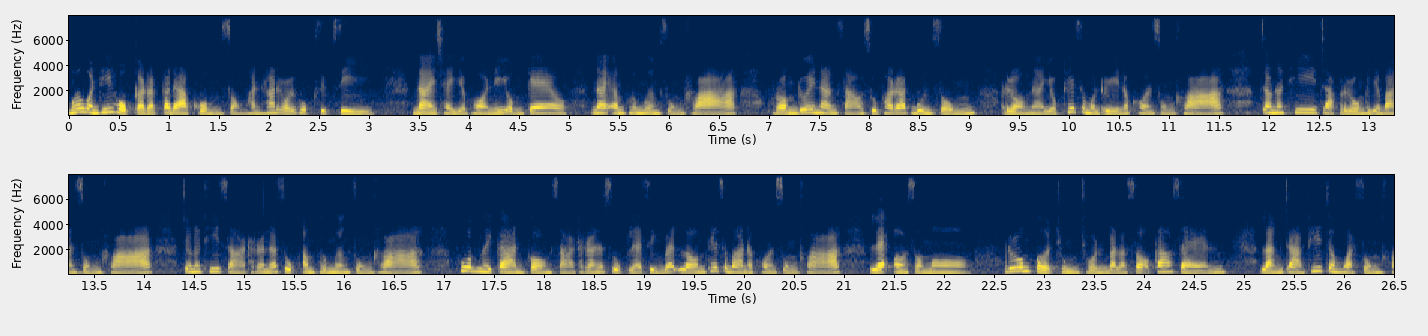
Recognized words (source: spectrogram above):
เมื่อวันที่ 6 กรกฎาคม 2564 นายชัยพรนิยมแก้ว นายอำเภอเมืองสงขลา พร้อมด้วยนางสาวสุภรัตน์บุญสม รองนายกเทศมนตรีนครสงขลา เจ้าหน้าที่จากโรงพยาบาลสงขลา เจ้าหน้าที่สาธารณสุขอำเภอเมืองสงขลา ผู้อำนวยการกองสาธารณสุข และสิ่งแวดล้อมเทศบาลนครสงขลา และอสมร่วมเปิดชุมชนบาลาเซาะ9แสนหลังจากที่จังหวัดสงขล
